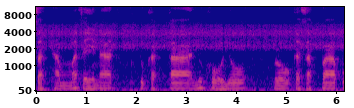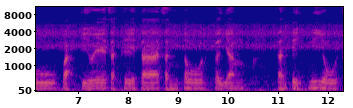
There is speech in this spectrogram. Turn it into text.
สัทธรรมเสนาตุกตานุโคโย โลกัสปาปูปะกิเวสัเทตา สันโตตยัง สันตินิโยช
